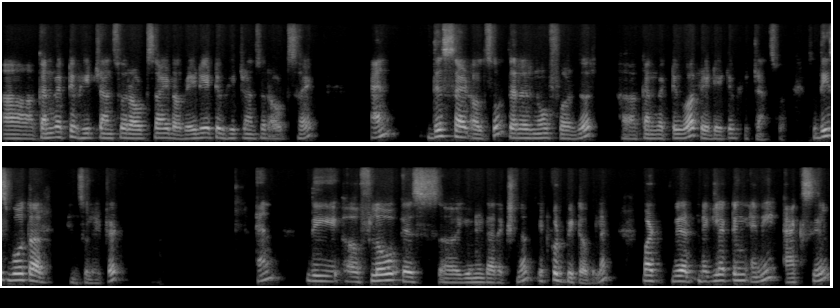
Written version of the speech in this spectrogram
uh, convective heat transfer outside or radiative heat transfer outside. And this side also, there are no further uh, convective or radiative heat transfer. So these both are insulated. And the uh, flow is uh, unidirectional. It could be turbulent, but we are neglecting any axial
